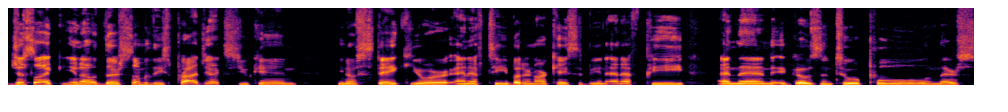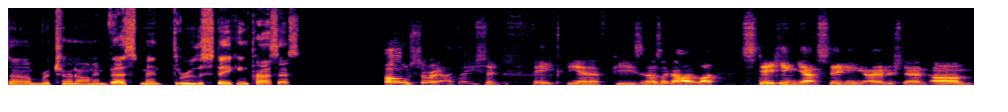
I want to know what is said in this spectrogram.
just like you know, there's some of these projects you can, you know, stake your NFT, but in our case, it'd be an NFP, and then it goes into a pool, and there's some return on investment through the staking process. Oh, sorry, I thought you said fake the NFPs, and I was like, oh, staking. Yeah, staking. I understand. Um,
